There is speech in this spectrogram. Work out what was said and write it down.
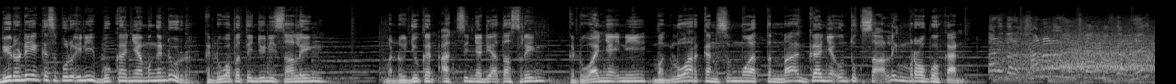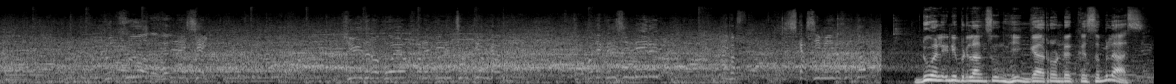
Di ronde yang ke-10 ini bukannya mengendur, kedua petinju ini saling Menunjukkan aksinya di atas ring, keduanya ini mengeluarkan semua tenaganya untuk saling merobohkan. Duel ini berlangsung hingga ronde ke-11.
